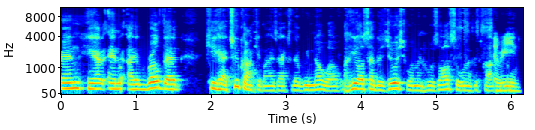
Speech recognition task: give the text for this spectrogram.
And he had, and I wrote that he had two concubines actually that we know of. He also had a Jewish woman who was also one of his concubines. serene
